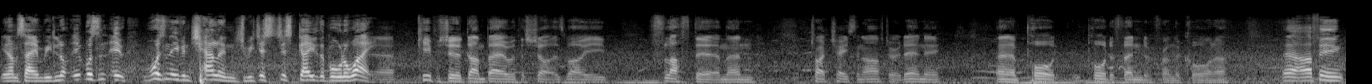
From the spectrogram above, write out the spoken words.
what I'm saying? We lo- it wasn't it wasn't even challenged. We just just gave the ball away. Yeah. Keeper should have done better with the shot as well. He fluffed it and then tried chasing after it, didn't he? And a poor poor defender from the corner. Yeah, I think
